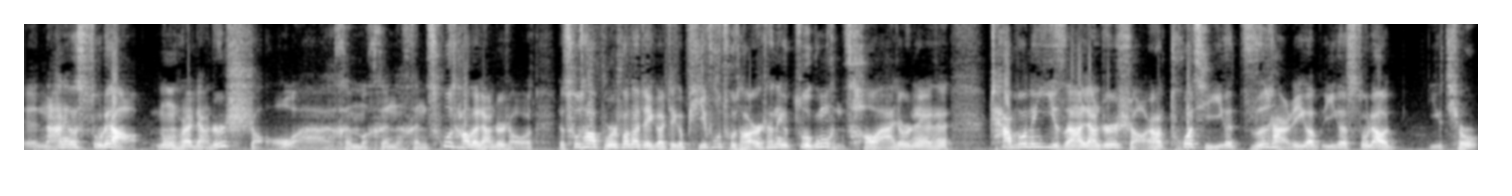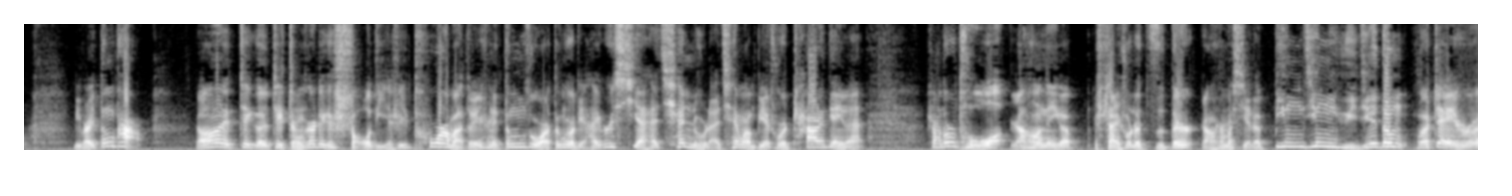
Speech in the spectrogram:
呃，拿那个塑料弄出来两只手啊，很很很粗糙的两只手，这粗糙不是说它这个这个皮肤粗糙，而是它那个做工很糙啊，就是那个差不多那意思啊，两只手，然后托起一个紫色的一个一个塑料一个球，里边一灯泡。然后这个这整个这个手底下是一托嘛，等于是那灯座，灯座底下还有根线还牵出来，牵往别处插着电源，上面都是土，然后那个闪烁着紫灯儿，然后上面写着“冰晶玉洁灯”，说这时候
